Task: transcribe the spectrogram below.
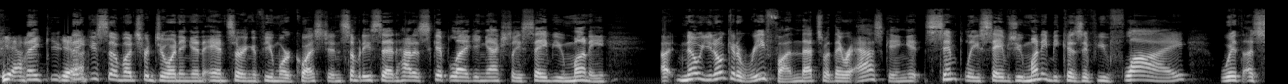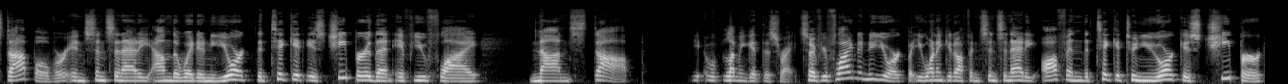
Yeah. Thank you. Yeah. Thank you so much for joining and answering a few more questions. Somebody said, "How does skip lagging actually save you money?" Uh, no, you don't get a refund. That's what they were asking. It simply saves you money because if you fly with a stopover in Cincinnati on the way to New York, the ticket is cheaper than if you fly nonstop let me get this right. So if you're flying to New York, but you want to get off in Cincinnati, often the ticket to New York is cheaper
